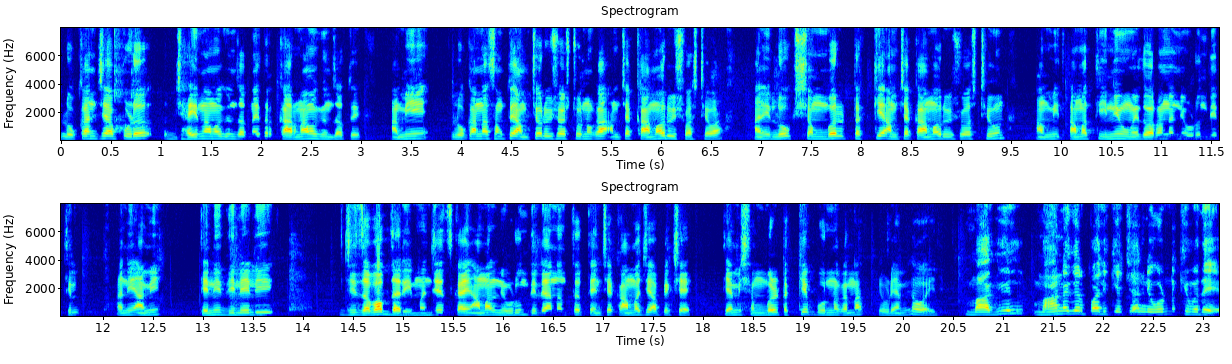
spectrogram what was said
लोकांच्या पुढं जाहीरनामा घेऊन जात नाही तर कारनामा घेऊन जातोय. आम्ही लोकांना सांगतोय आमच्यावर विश्वास ठेवू नका आमच्या कामावर विश्वास ठेवा. आणि लोक शंभर टक्के आमच्या कामावर विश्वास ठेवून आम्ही आम्हा तिन्ही उमेदवारांना निवडून देतील. आणि आम्ही त्यांनी दिलेली जी जबाबदारी म्हणजेच काय आम्हाला निवडून दिल्यानंतर त्यांच्या कामाची अपेक्षा आहे ती आम्ही शंभर टक्के पूर्ण करणार एवढी आम्ही गवायची मागील महानगरपालिकेच्या निवडणुकीमध्ये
